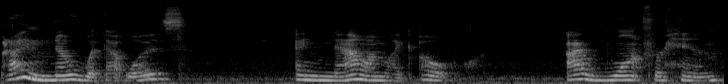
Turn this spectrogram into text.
But I didn't know what that was. And now I'm like, oh, I want for him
